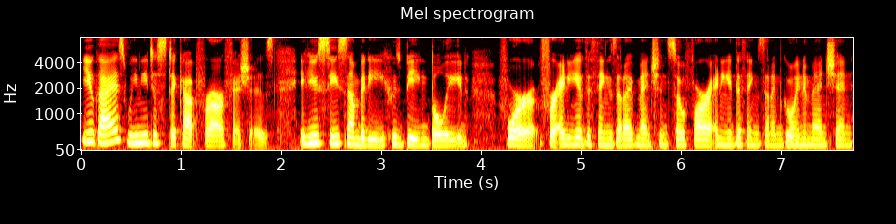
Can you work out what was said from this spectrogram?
you guys, we need to stick up for our fishes. If you see somebody who's being bullied for for any of the things that I've mentioned so far, any of the things that I'm going to mention,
